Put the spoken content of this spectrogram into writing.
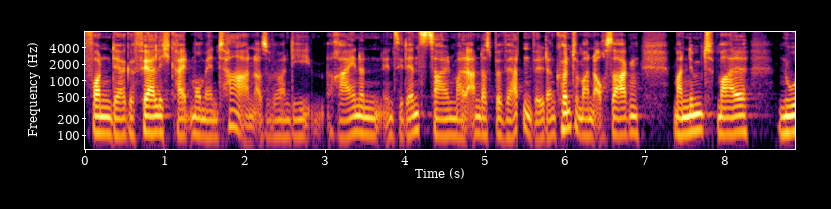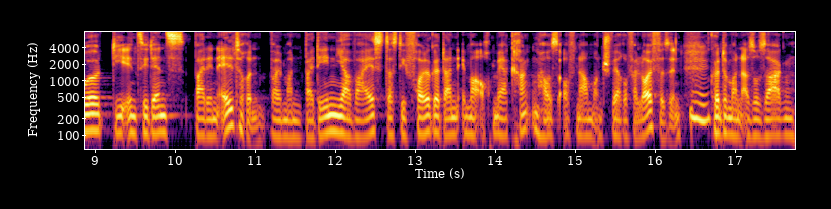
von der Gefährlichkeit momentan. Also wenn man die reinen Inzidenzzahlen mal anders bewerten will, dann könnte man auch sagen, man nimmt mal nur die Inzidenz bei den Älteren, weil man bei denen ja weiß, dass die Folge dann immer auch mehr Krankenhausaufnahmen und schwere Verläufe sind. Mhm. Könnte man also sagen,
